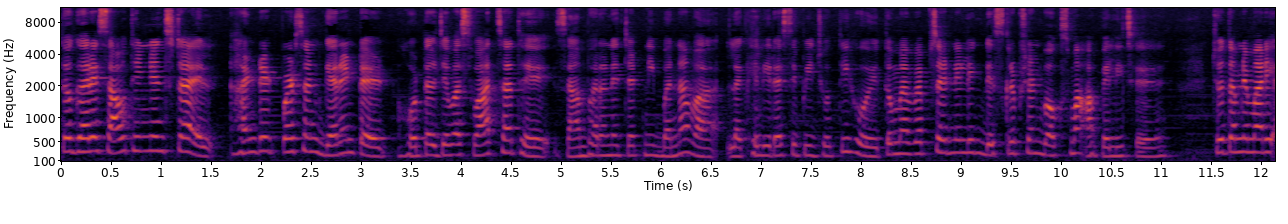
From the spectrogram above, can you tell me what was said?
તો ઘરે south Indian style, hundred percent guaranteed hotel જેવા સ્વાદ સાથે સાંભાર અને ચટણી બનાવવા લખેલી રેસીપી જોતી હોય તો મેં વેબસાઇટની લિંક ડિસ્ક્રિપ્શન બોક્સમાં આપેલી છે. જો તમને મારી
